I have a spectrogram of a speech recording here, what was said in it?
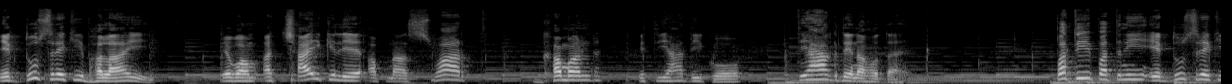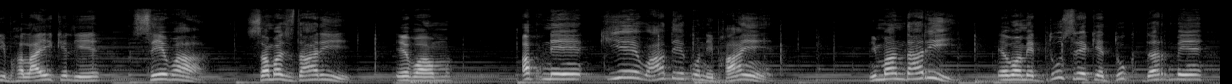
एक दूसरे की भलाई एवं अच्छाई के लिए अपना स्वार्थ, घमंड इत्यादि को त्याग देना होता है। पति पत्नी एक दूसरे की भलाई के लिए सेवा, समझदारी एवं अपने किए वादे को निभाएँ। ईमानदारी एवं एक दूसरे के दुख दर्द में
